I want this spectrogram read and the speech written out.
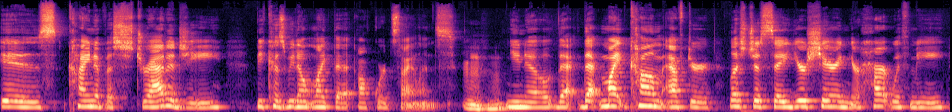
is kind of a strategy because we don't like that awkward silence. Mm-hmm. You know, that, that might come after, let's just say you're sharing your heart with me.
